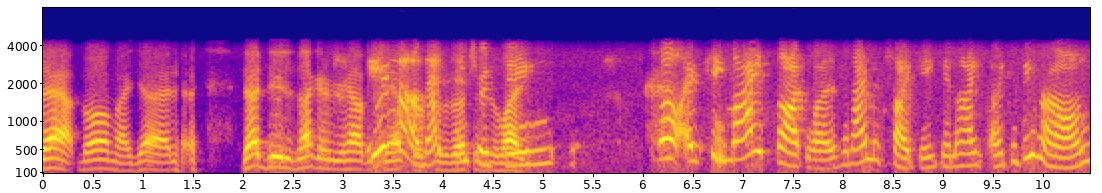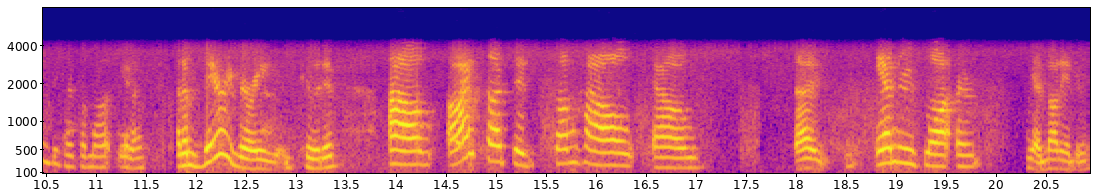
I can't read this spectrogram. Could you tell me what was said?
zapped. Oh my God, that dude is not going to be happy Yeah, that's for the rest of his life. interesting. Well, I see. My thought was, and I'm a psychic, and I I could be wrong because I'm not, you know, and I'm very very intuitive. Um, I thought that somehow um, uh, Andrew's lost, or yeah, not Andrew.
